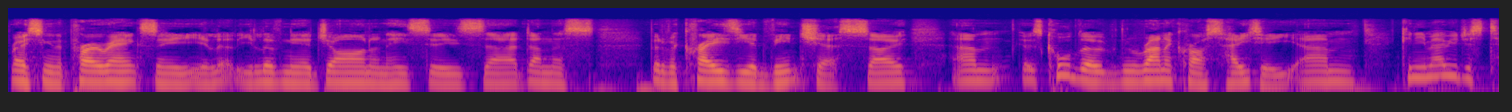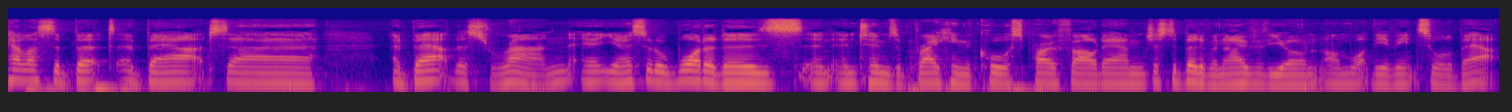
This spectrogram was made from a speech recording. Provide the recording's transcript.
racing in the pro ranks. And he, you, live near John, and he said he's uh, done this bit of a crazy adventure. So um, it was called the, the Run Across Haiti. Um, can you maybe just tell us a bit about?" Uh, about this run, uh, you know, sort of what it is in, in terms of breaking the course profile down, just a bit of an overview on, on what the event's all about.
